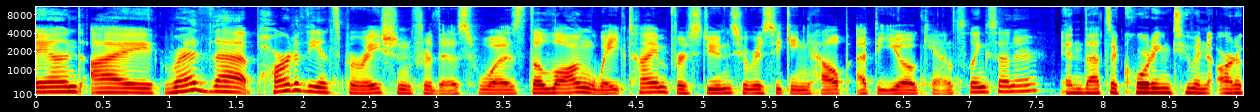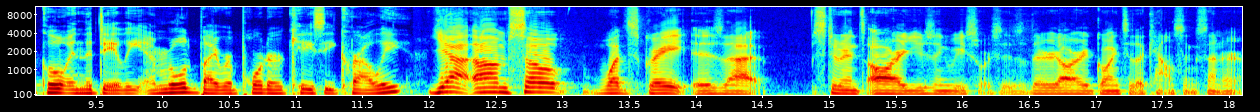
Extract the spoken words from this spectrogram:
And I read that part of the inspiration for this was the long wait time for students who were seeking help at the UO Counseling Center. And that's according to an article in the Daily Emerald by reporter Casey Crowley. Yeah. Um. So what's great is that students are using resources. They are going to the counseling center,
